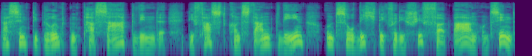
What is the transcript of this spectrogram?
das sind die berühmten Passatwinde, die fast konstant wehen und so wichtig für die Schifffahrt waren und sind,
